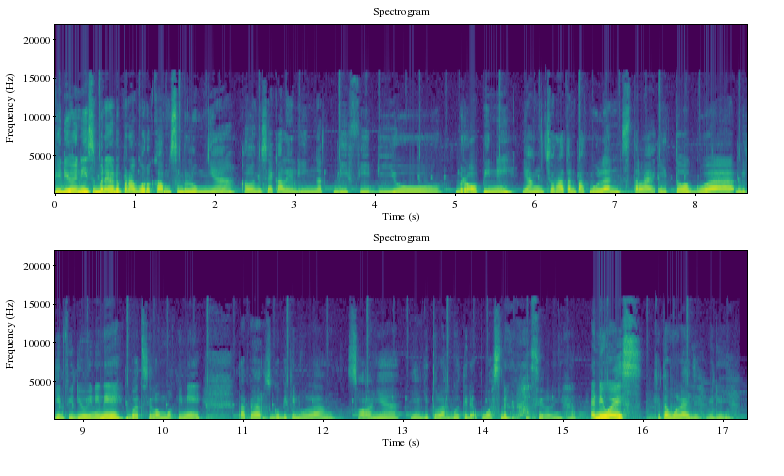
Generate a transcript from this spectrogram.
Video ini sebenarnya udah pernah gue rekam sebelumnya. Kalau misalnya kalian inget di video beropini yang curhatan 4 bulan, setelah itu gue bikin video ini nih buat si Lombok ini tapi harus gue bikin ulang soalnya ya gitulah gue tidak puas dengan hasilnya. Anyways kita mulai aja videonya.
